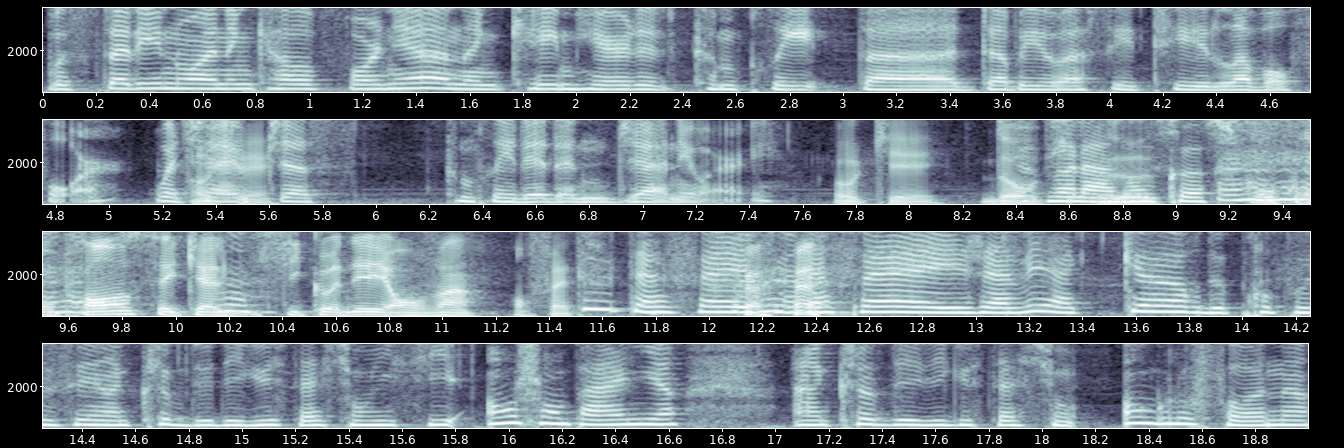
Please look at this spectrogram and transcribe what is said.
was studying wine in California and then came here to complete the WSET level four, which Okay. I've just completed in January. Ok. Donc, Voilà, euh, donc, euh, ce qu'on comprend, c'est qu'elle s'y connaît en vin, en fait. Tout à fait, tout à fait. Et j'avais à cœur de proposer un club de dégustation ici en Champagne, un club de dégustation anglophone.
